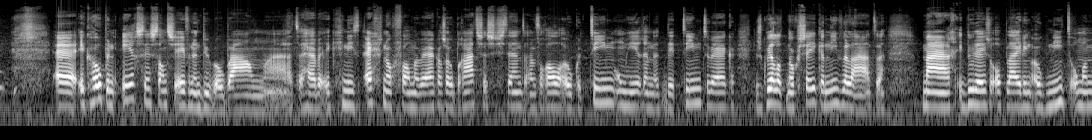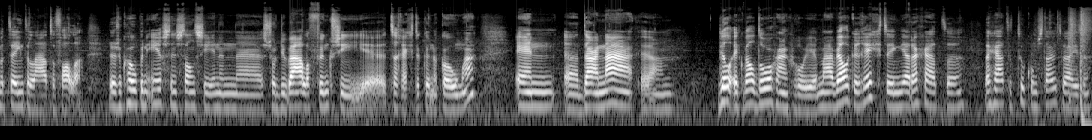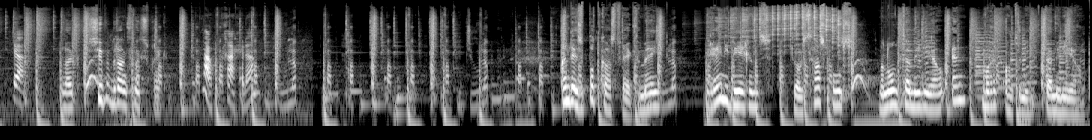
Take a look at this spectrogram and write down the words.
Uh, ik hoop in eerste instantie even een duo-baan uh, te hebben. Ik geniet echt nog van mijn werk als operatieassistent en vooral ook het team, om hier in dit team te werken. Dus ik wil het nog zeker niet verlaten. Maar ik doe deze opleiding ook niet om hem meteen te laten vallen. Dus ik hoop in eerste instantie in een uh, soort duale functie terecht te kunnen komen. En daarna ehm, wil ik wel doorgaan groeien. Maar welke richting, ja, daar gaat, uh, daar gaat de toekomst uitwijzen. Ja. Leuk. Super bedankt voor het gesprek. Nou, graag gedaan. Aan deze podcast werkten mee Reni Berends, Joost Haspels, Manon Tamilio en Mark Anthony Tamilio.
